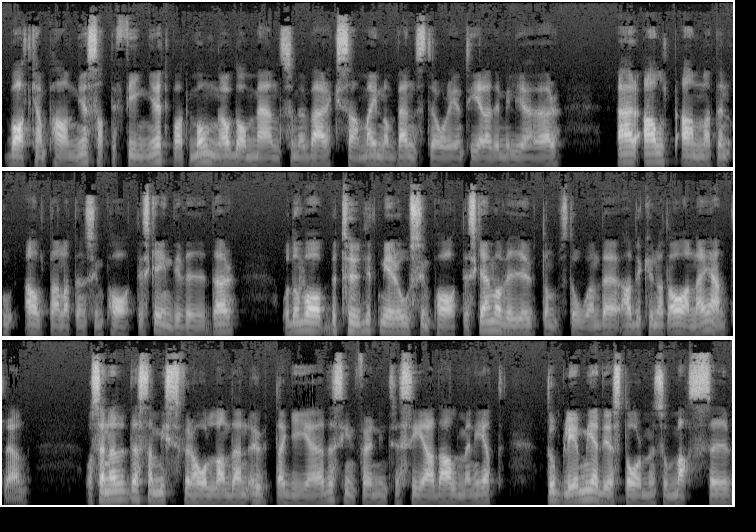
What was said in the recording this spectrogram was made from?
var att kampanjen satte fingret på att många av de män som är verksamma inom vänsterorienterade miljöer är allt annat än, allt annat än sympatiska individer. Och de var betydligt mer osympatiska än vad vi utomstående hade kunnat ana egentligen. Och sen när dessa missförhållanden utagerades inför en intresserad allmänhet, då blev mediestormen så massiv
